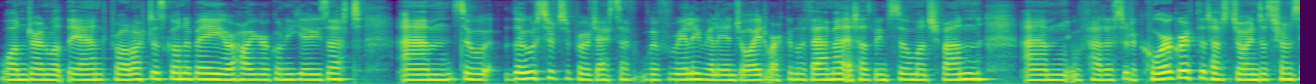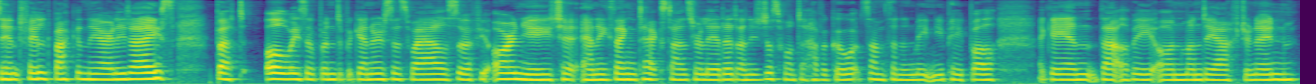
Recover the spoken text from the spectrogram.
wondering what the end product is going to be or how you're going to use it um, so those sorts of projects have, we've really really enjoyed working with Emma. It has been so much fun. Um, we've had a sort of core group that has joined us from Saintfield back in the early days, but always open to beginners as well. So if you are new to anything textiles related and you just want to have a go at something and meet new people, again that'll be on Monday afternoon.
